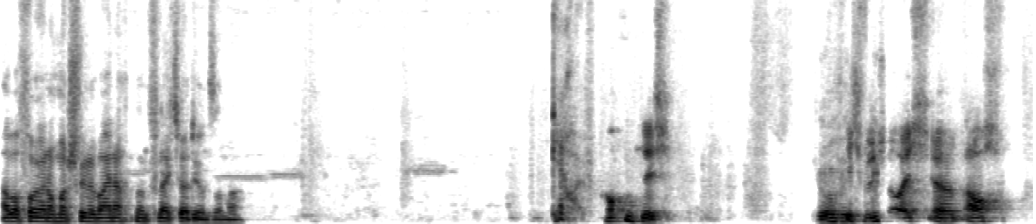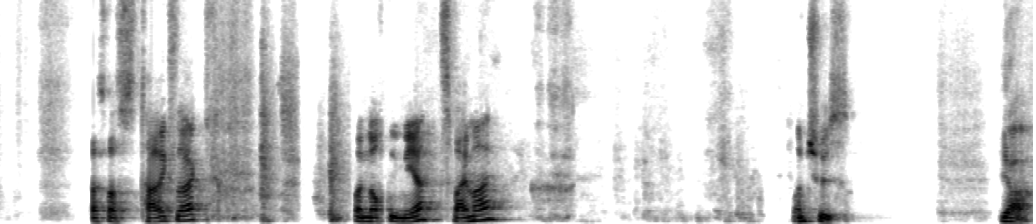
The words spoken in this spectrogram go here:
Aber vorher nochmal schöne Weihnachten und vielleicht hört ihr uns nochmal. Gerolf. Hoffentlich. Ich wünsche euch äh, auch das, was Tarek sagt. Und noch viel mehr. Zweimal. Und tschüss. Ja,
